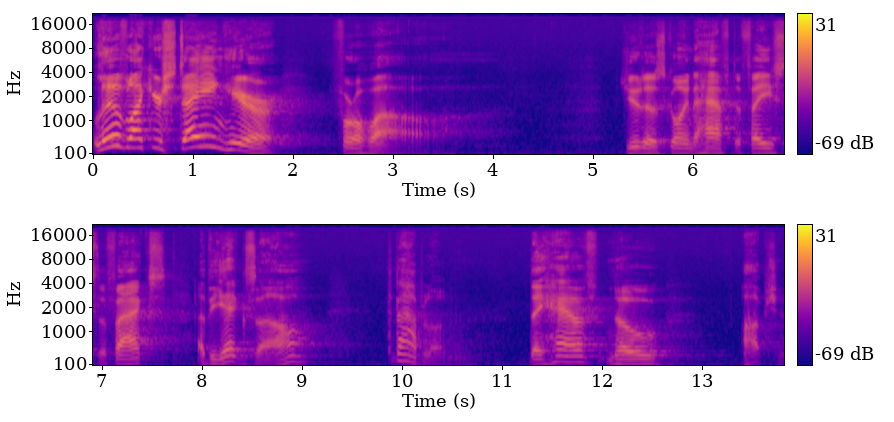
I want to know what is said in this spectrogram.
Live like you're staying here for a while. Judah is going to have to face the facts of the exile to Babylon. They have no option.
